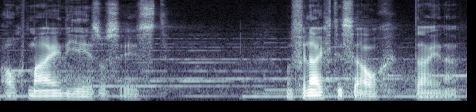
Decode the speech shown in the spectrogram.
auch mein Jesus ist. Und vielleicht ist er auch deiner.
